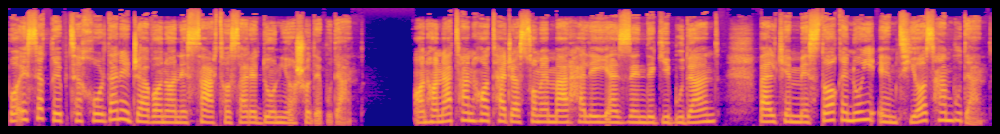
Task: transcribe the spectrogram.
باعث قبط خوردن جوانان سرتاسر سر دنیا شده بودند. آنها نه تنها تجسم مرحله ای از زندگی بودند، بلکه مصداق نوعی امتیاز هم بودند.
